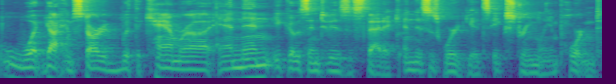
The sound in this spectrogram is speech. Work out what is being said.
what got him started with the camera, and then it goes into his aesthetic, and this is where it gets extremely important.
